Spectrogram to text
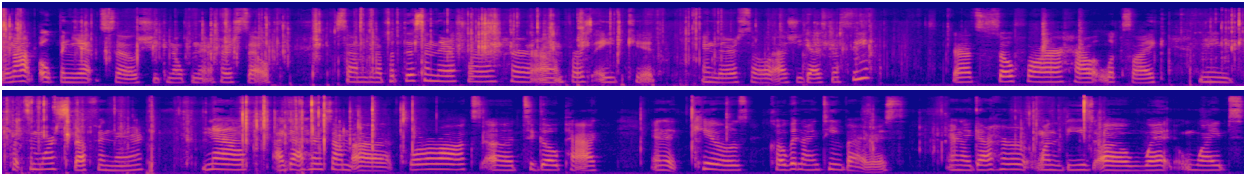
They're not open yet, so she can open it herself. So I'm going to put this in there for her um, first aid kit in there. So as you guys can see, that's so far how it looks like. I mean, put some more stuff in there. Now, I got her some uh, Clorox uh, to-go pack, and it kills COVID-19 virus. And I got her one of these uh, wet wipes,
